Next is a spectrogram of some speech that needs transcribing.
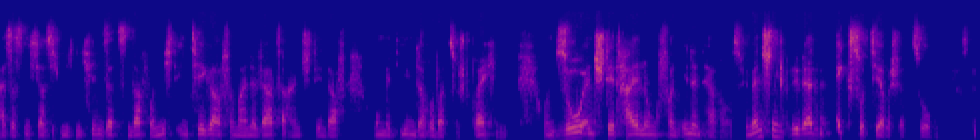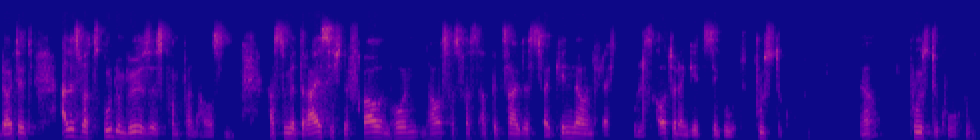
heißt das nicht, dass ich mich nicht hinsetzen darf und nicht integer für meine Werte einstehen darf, um mit ihm darüber zu sprechen. Und so entsteht Heilung von innen heraus. Wir Menschen, wir werden exoterisch erzogen. Das bedeutet, alles, was gut und böse ist, kommt von außen. Hast du mit 30 eine Frau, einen Hund, ein Haus, was fast abbezahlt ist, zwei Kinder und vielleicht ein cooles Auto, dann geht es dir gut. Pustekuchen. Ja, Pustekuchen.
